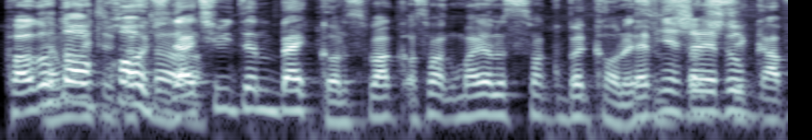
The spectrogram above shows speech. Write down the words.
kogo ja to obchodzi? to. Dajcie mi ten bekon, smak, smak, majonez smaku bekonu. Pewnie, Jestem że był ciekaw.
